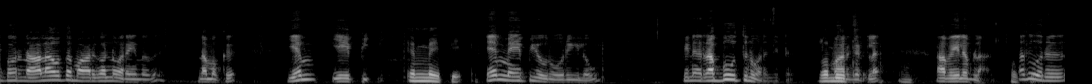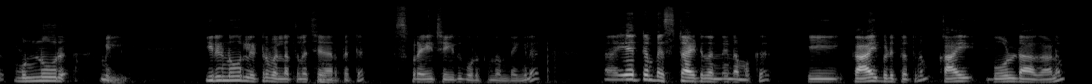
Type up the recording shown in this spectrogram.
ഇപ്പോൾ ഒരു നാലാമത്തെ മാർഗം എന്ന് പറയുന്നത് നമുക്ക് M A P M A P M A P ഒരു ഒരു കിലോവും പിന്നെ റബൂത്ത് എന്ന് പറഞ്ഞിട്ട്. മാർക്കറ്റിൽ. അവൈലബിൾ ആണ്. അത് ഒരു മുന്നൂറ് മില്ലി. ഇരുന്നൂറ് ലിറ്റർ വെള്ളത്തിൽ ചേർത്തിട്ട് സ്പ്രേ ചെയ്ത് കൊടുക്കുന്നുണ്ടെങ്കിൽ ഏറ്റവും ബെസ്റ്റായിട്ട് തന്നെ നമുക്ക് ഈ കായ് പിടുത്തത്തിനും കായ് ബോൾഡ് ആകാനും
